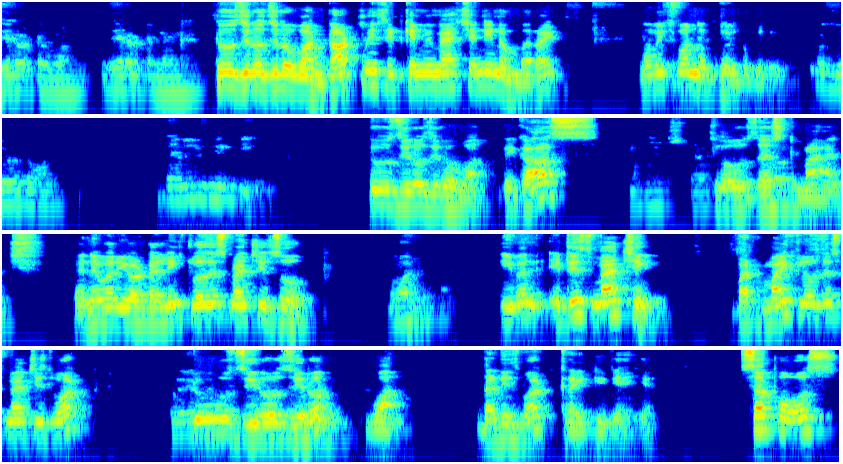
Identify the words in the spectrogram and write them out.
Zero to one, zero to nine. 2001 dot means it can be match any number, right? Now which one is going to be ring? Two zero one. Then will be 2001 because closest match. Whenever you are dialing, closest match is who? One. Even it is matching, but my closest match is what? 2001. That is what criteria here. Suppose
